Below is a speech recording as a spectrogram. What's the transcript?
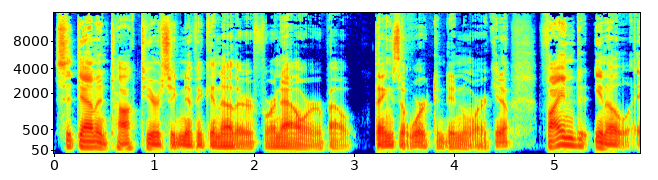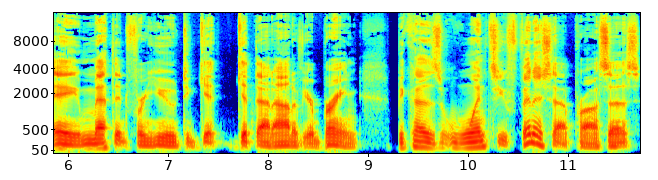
sit down and talk to your significant other for an hour about things that worked and didn't work you know find you know a method for you to get get that out of your brain because once you finish that process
